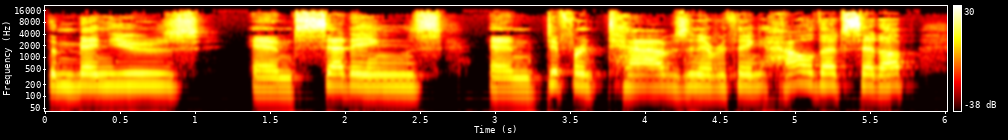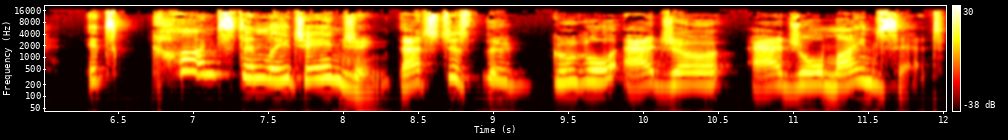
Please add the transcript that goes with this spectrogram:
the menus and settings and different tabs and everything, how that's set up, it's constantly changing. That's just the Google agile, agile mindset.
